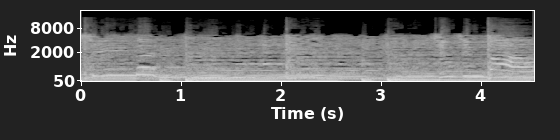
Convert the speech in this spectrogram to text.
情的你，轻轻把我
